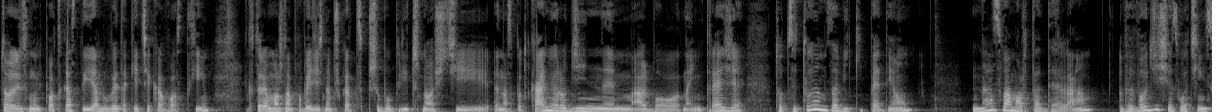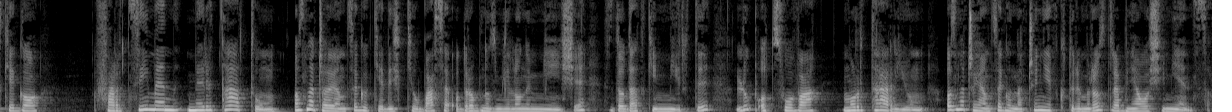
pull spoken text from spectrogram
to jest mój podcast i ja lubię takie ciekawostki, które można powiedzieć na przykład przy publiczności na spotkaniu rodzinnym albo na imprezie, to cytując za Wikipedią, Nazwa mortadella wywodzi się z łacińskiego farcimen myrtatum, oznaczającego kiedyś kiełbasę o drobno zmielonym mięsie z dodatkiem mirty lub od słowa mortarium, oznaczającego naczynie, w którym rozdrabniało się mięso.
